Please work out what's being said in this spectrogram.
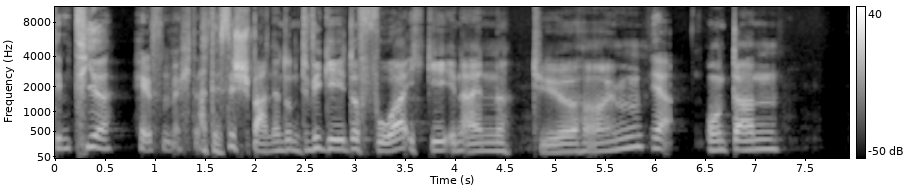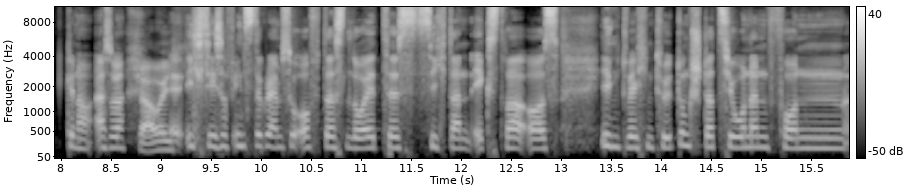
dem Tier helfen möchtest. Ah, das ist spannend. Und wie gehe ich da vor? Ich gehe in ein Tierheim. Ja. Und dann Genau, also ich, äh, ich sehe es auf Instagram so oft, dass Leute sich dann extra aus irgendwelchen Tötungsstationen von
